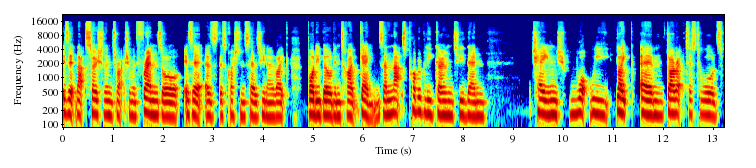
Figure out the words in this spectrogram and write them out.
Is it that social interaction with friends, or is it, as this question says, you know, like bodybuilding type games? And that's probably going to then change what we like, um, direct us towards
